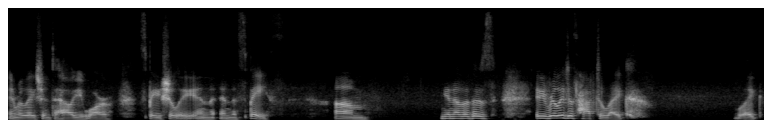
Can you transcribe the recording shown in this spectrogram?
in relation to how you are spatially in in the space. Um, you know, that there's you really just have to like like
